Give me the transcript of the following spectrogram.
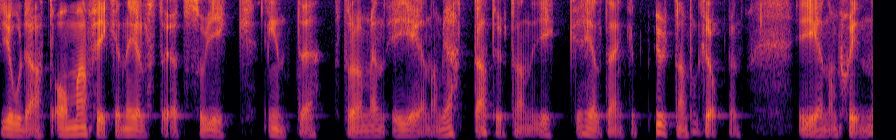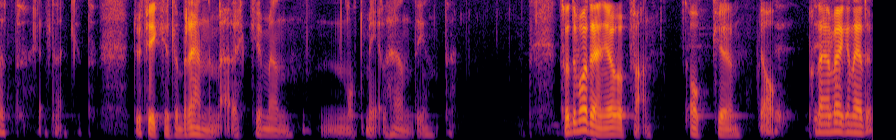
gjorde att om man fick en elstöt så gick inte strömmen igenom hjärtat utan gick helt enkelt utanpå kroppen, igenom skinnet helt enkelt. Du fick ett brännmärke men något mer hände inte. Så det var den jag uppfann. Och eh, ja, på den vägen är det.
